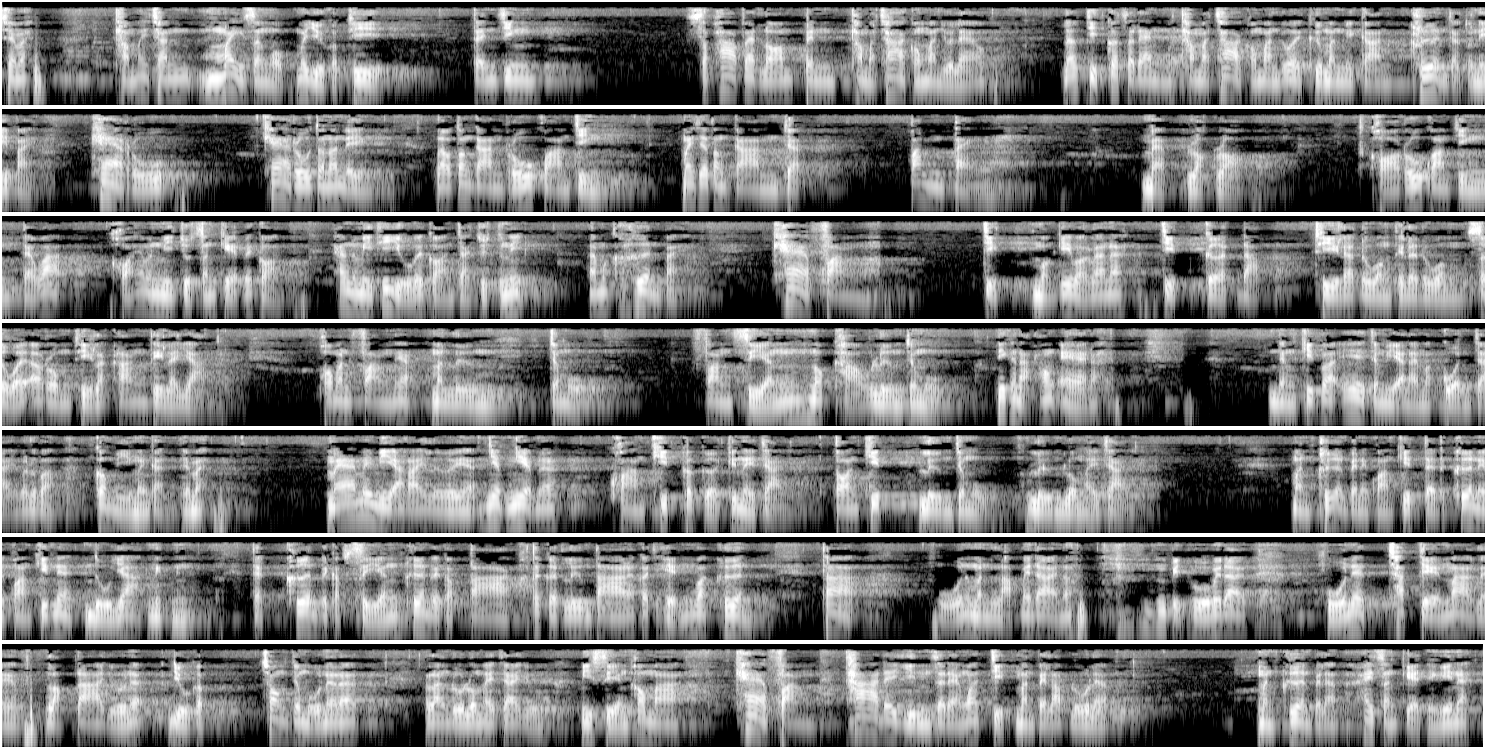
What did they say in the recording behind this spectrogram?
ใช่ไหมทำให้ฉันไม่สงบไม่อยู่กับที่ แต่จริงสภาพแวดล้อมเป็นธรรมชาติของมันอยู่แล้ว แล้วจิตก็แสดงธรรมชาติของมันด้วย คือมันมีการเคลื่อนจากตัวนี้ไป แค่รู้ แค่รู้ตอนนั้นเอง เราต้องการรู้ความจริง ไม่ใช่ต้องการจะปั้นแต่งแบบหลอกๆ ขอรู้ความจริง แต่ว่าขอให้มันมีจุดสังเกตไว้ก่อน ให้มันมีที่อยู่ไว้ก่อนจากจุดนี้ แล้วมันก็เคลื่อนไป แค่ฟังจิตเมื่อกี้บอกแล้วนะ จิตเกิดดับทีละดวงทีละดวง เสวยอารมณ์ทีละครั้งทีละอย่าง พอมันฟังเนี่ยมันลืม จมูก ฟังเสียงนกเขาลืมจมูก นี่ขนาดห้องแอร์นะยังคิดว่าเอ๊จะมีอะไรมากวนใจว่าหรือเปล่าก็มีเหมือนกันใช่ไหมแม้ไม่มีอะไรเลยเงียบๆนะ ความคิดก็เกิดขึ้นในใจ ตอนคิดลืมจมูก ลืมลมหายใจ มันเคลื่อนไปในความคิด แต่เคลื่อนในความคิดเนี่ยดูยากนิดหนึ่งแต่เคลื่อนไปกับเสียง เคลื่อนไปกับตา ถ้าเกิดลืมตาแล้วก็จะเห็นว่าเคลื่อน ถ้า หูเนี่ยมันหลับไม่ได้เนาะปิดหูไม่ได้ หูเนี่ยชัดเจนมากเลย หลับตาอยู่เนี่ยอยู่กับช่องจมูกเนี่ยนะกำลังดูลมหายใจอยู่ มีเสียงเข้ามา แค่ฟังถ้าได้ยินแสดงว่าจิตมันไปรับรู้แล้ว มันเคลื่อนไปแล้ว ให้สังเกตอย่างนี้นะ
